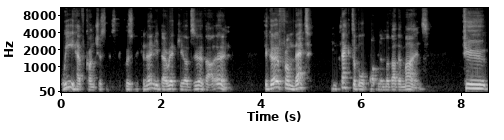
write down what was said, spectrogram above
we have consciousness because we can only directly observe our own. To go from that intractable problem of other minds to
